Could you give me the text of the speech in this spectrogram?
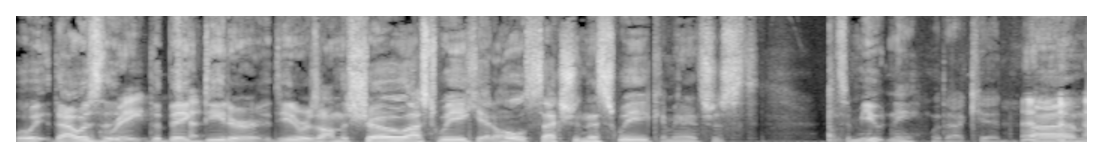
Well, that was the the big te- Dieter. Dieter was on the show last week. He had a whole section this week. I mean, it's just it's a mutiny with that kid. Um,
